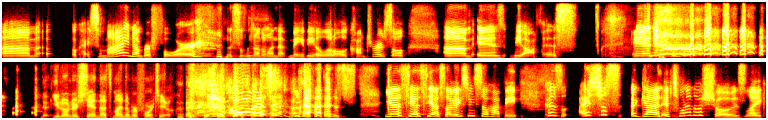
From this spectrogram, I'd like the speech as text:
Um, okay, so my number four, this is another one that may be a little controversial, um, is The Office. And No, you don't understand. That's my number four too. oh, yes, yes, yes, yes. That makes me so happy because it's just again, it's one of those shows like,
